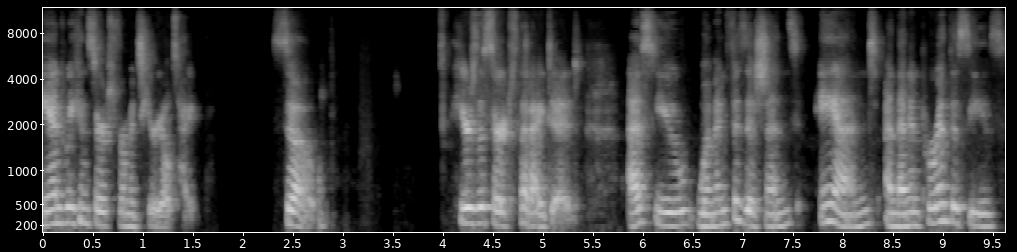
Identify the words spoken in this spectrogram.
and we can search for material type. So here's a search that I did. SU, women physicians, and, and then in parentheses,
